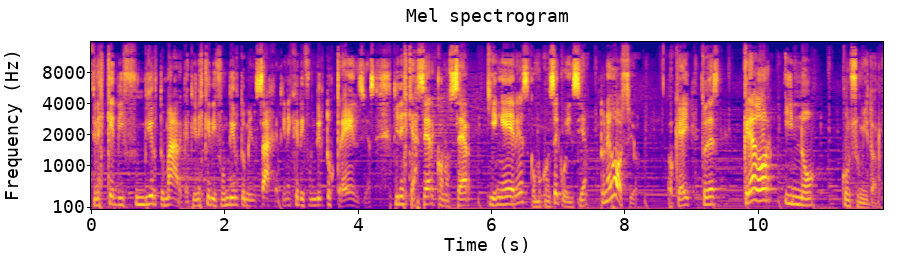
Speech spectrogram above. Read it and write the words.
Tienes que difundir tu marca, tienes que difundir tu mensaje, tienes que difundir tus creencias, tienes que hacer conocer quién eres como consecuencia tu negocio, ¿ok? Entonces, creador y no consumidor.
